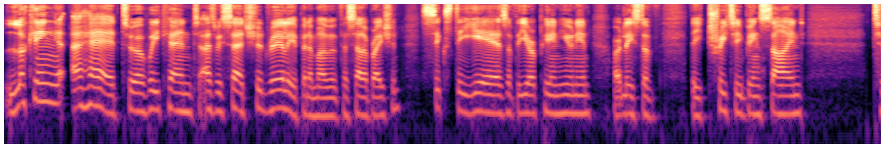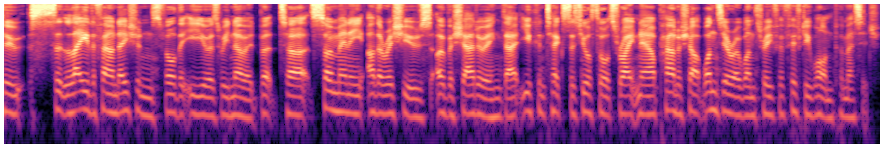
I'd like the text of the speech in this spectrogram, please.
Looking ahead to a weekend, as we said, should really have been a moment for celebration. 60 years of the European Union, or at least of the treaty being signed to lay the foundations for the EU as we know it, but uh, so many other issues overshadowing that you can text us your thoughts right now, pounder sharp 1013 for 51 per message.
